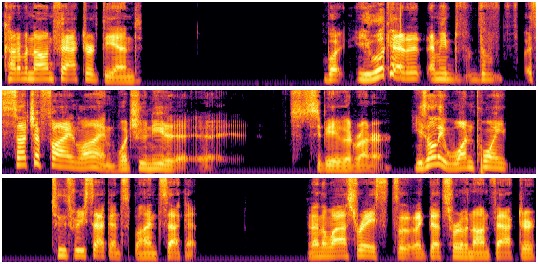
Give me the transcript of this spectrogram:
kind of a non-factor at the end. but you look at it. I mean, the, it's such a fine line. What you need uh, to be a good runner. He's only one point two three seconds behind second, and in the last race, so uh, like that's sort of a non-factor.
